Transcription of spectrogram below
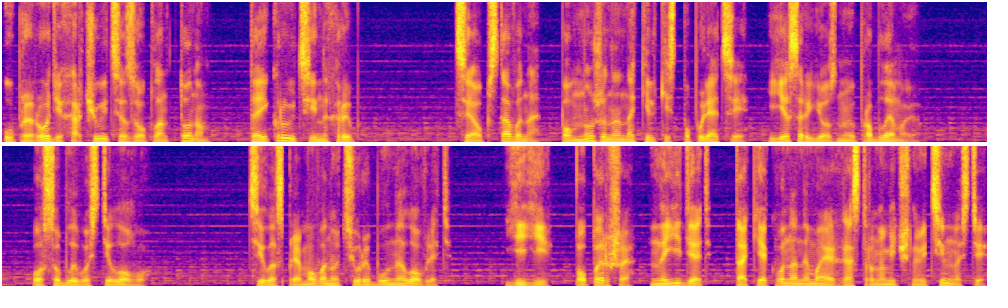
У природі харчується зоопланктоном та ікрою цінних риб. Ця обставина, помножена на кількість популяції, є серйозною проблемою. Особливості лову. Цілеспрямовано цю рибу не ловлять. Її, по-перше, не їдять, так як вона не має гастрономічної цінності,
